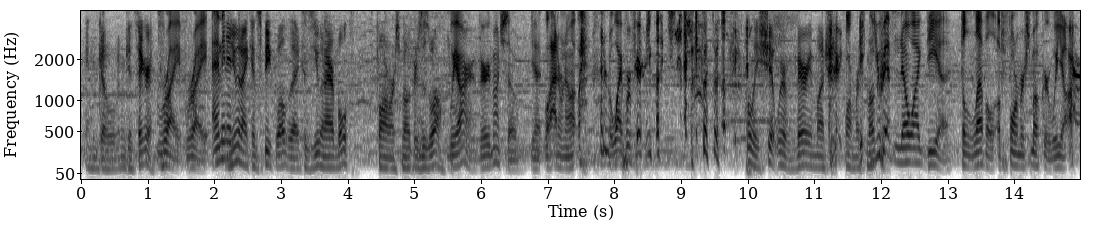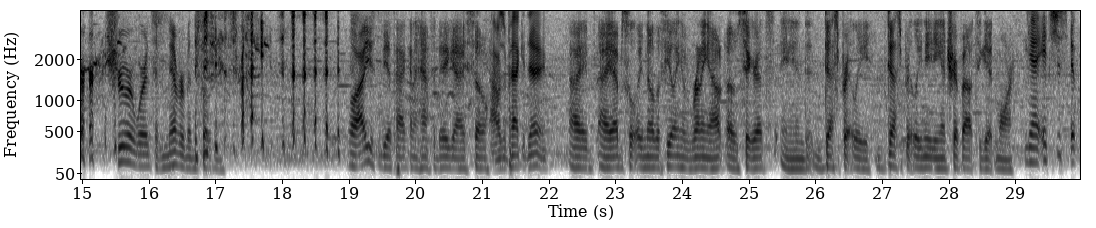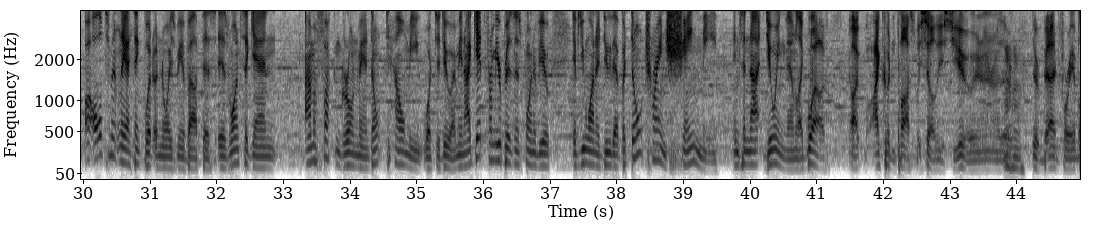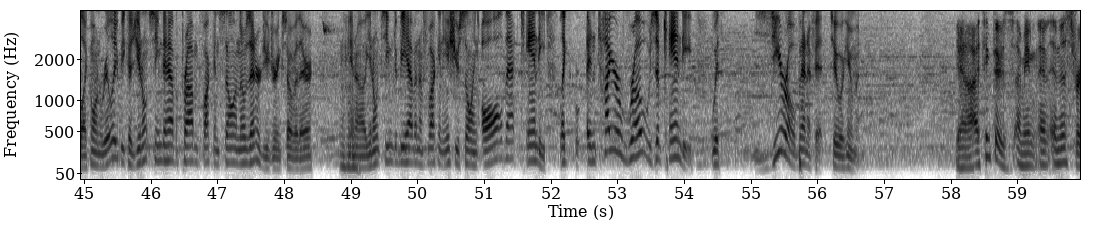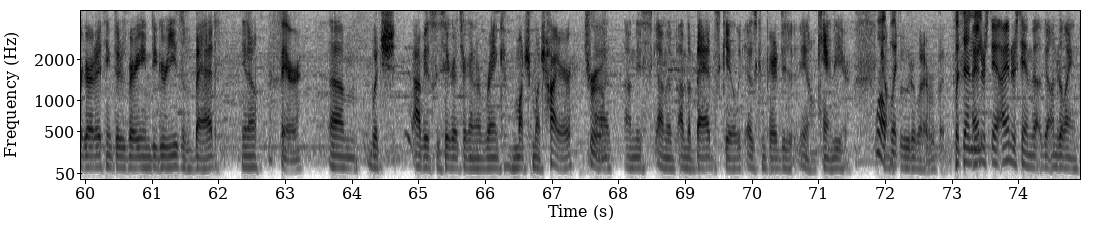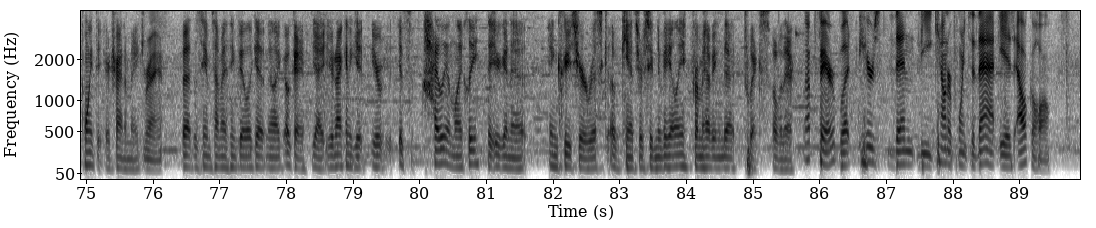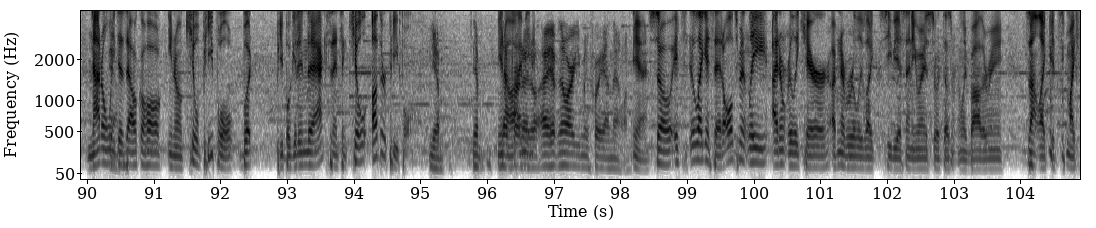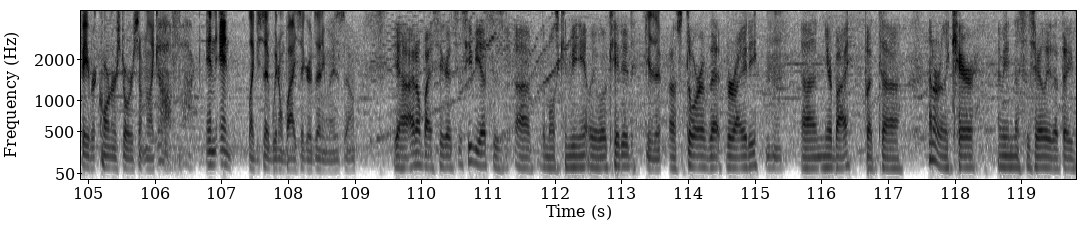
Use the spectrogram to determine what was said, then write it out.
and go and get cigarettes. Right, right. I mean, And it, you and I can speak well to that because you and I are both former smokers as well. we are very much so. Yeah. Well, I don't know. I don't know why we're very much. Holy shit, we're very much former smokers. You have no idea the level of former smoker we are. Truer words have never been spoken. That's right. Well, I used to be a pack and a half a day guy, so I was a pack a day. I, I absolutely know the feeling of running out of cigarettes and desperately, desperately needing a trip out to get more. Yeah, it's just it, ultimately, I think what annoys me about this is once again, I'm a fucking grown man. Don't tell me what to do. I mean, I get from your business point of view if you want to do that, but don't try and shame me into not doing them. Like, well, I, I couldn't possibly sell these to you. They're, mm-hmm. they're bad for you. But like, going really because you don't seem to have a problem fucking selling those energy drinks over there. You know, you don't seem to be having a fucking issue selling all that candy, like entire rows of candy with zero benefit to a human. Yeah, I think there's, I mean, in, in this regard, I think there's varying degrees of bad, you know, Fair. which obviously cigarettes are going to rank much, much higher. True. uh, on these on the on the bad scale as compared to you know candy or Well, junk but- food or whatever. But but then I the- understand I understand the, the underlying point that you're trying to make. Right. But at the same time, I think they look at it and they're like, okay, yeah, you're not going to get. You're. It's highly unlikely that you're going to increase your risk of cancer significantly from having that Twix over there. Fair, but here's then the counterpoint to that is alcohol. Not only Yeah. does alcohol, you know, kill people, but people get into accidents and kill other people. Yep. Yep. You know, I mean- don't- I have no argument for you on that one. Yeah. So it's like I said, ultimately, I don't really care. I've never really liked CVS anyway, so it doesn't really bother me. It's not like it's my favorite corner store or something like, oh fuck. And and like you said, we don't buy cigarettes anyway, so Yeah, I don't buy cigarettes. CVS is uh, the most conveniently located is it? uh, store of that variety Mm-hmm. uh, nearby. But uh, I don't really care. I mean, necessarily that they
